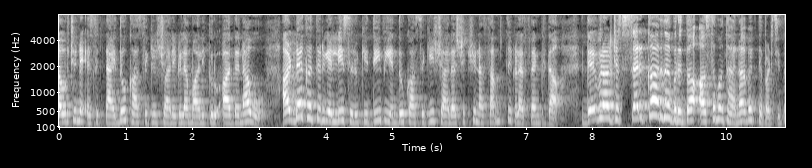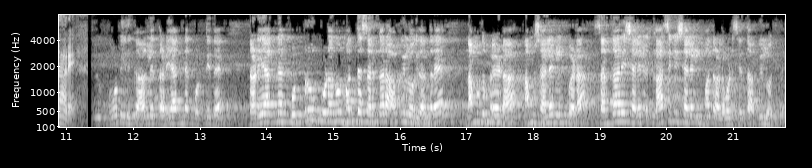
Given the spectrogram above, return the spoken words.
ದೌರ್ಜನ್ಯ ಎಸಗ್ತಾ ಇದ್ದು, ಖಾಸಗಿ ಶಾಲೆಗಳ ಮಾಲೀಕರು ಆದ ನಾವು ಅಡ್ಡಕತ್ತರಿಯಲ್ಲಿ ಸಿಲುಕಿದ್ದೀವಿ ಎಂದು ಖಾಸಗಿ ಶಾಲಾ ಶಿಕ್ಷಣ ಸಂಸ್ಥೆಗಳ ಸಂಘದ ದೇವರಾಜ್ ಸರ್ಕಾರದ ವಿರುದ್ಧ ಅಸಮಾಧಾನ ವ್ಯಕ್ತಪಡಿಸಿದ್ದಾರೆ. ಕೋರ್ಟ್ ಇದಕ್ಕಾಗಲೇ ತಡೆಯಾಜ್ಞೆ ಕೊಟ್ಟಿದೆ. ತಡೆಯಾಜ್ಞೆ ಕೊಟ್ಟರೂ ಕೂಡ ಮತ್ತೆ ಸರ್ಕಾರ ಅಪೀಲ್ ಹೋಗಿದೆ. ಅಂದ್ರೆ ನಮ್ದು ಬೇಡ ನಮ್ಮ ಶಾಲೆಗಳಿಗೆ ಬೇಡ ಸರ್ಕಾರಿ ಶಾಲೆಗಳಿಗೆ ಖಾಸಗಿ ಶಾಲೆಗಳಿಗೆ ಮಾತ್ರ ಅಳವಡಿಸಿ ಅಂತ ಅಪೀಲ್ ಹೋಗಿದೆ.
